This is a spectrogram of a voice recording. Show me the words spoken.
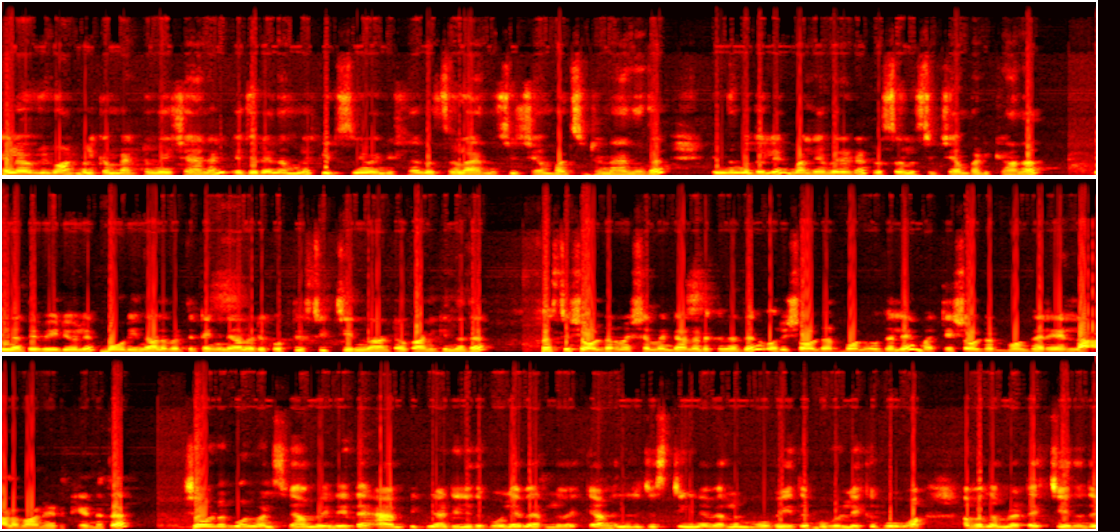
Hello everyone welcome back to my channel ഇതുവരെ നമ്മൾ കിഡ്സിന് വേണ്ടിയിട്ടുള്ള ഡ്രസ്സുകളായിരുന്നു സ്റ്റിച്ച് ചെയ്യാൻ പഠിച്ചിട്ടുണ്ടായിരുന്നത്. ഇന്ന് മുതൽ വലിയവരുടെ ഡ്രസ്സുകൾ സ്റ്റിച്ച് ചെയ്യാൻ പഠിക്കുകയാണ്. ഇന്നത്തെ വീഡിയോയിൽ ബോഡിയിൽ നിന്ന് അളവെടുത്തിട്ട് എങ്ങനെയാണ് ഒരു കുർത്തി സ്റ്റിച്ച് ചെയ്യുന്നതാണ് കേട്ടോ കാണിക്കുന്നത്. ഫസ്റ്റ് ഷോൾഡർ മെഷർമെന്റ് ആണ് എടുക്കുന്നത്. ഒരു ഷോൾഡർ ബോൺ മുതൽ മറ്റേ ഷോൾഡർ ബോൺ വരെയുള്ള അളവാണ് എടുക്കേണ്ടത്. ഷോൾഡർ ബോൺ മനസ്സിലാവാൻ വേണ്ടിയിട്ട് ആംപിക്കിന് അടിയിൽ ഇതുപോലെ വിരൽ വെക്കാം. എന്നിട്ട് ജസ്റ്റ് ഇങ്ങനെ വിരൽ മൂവ് ചെയ്ത് മുകളിലേക്ക് പോവാം അപ്പോൾ നമ്മൾ ടച്ച് ചെയ്യുന്നത്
